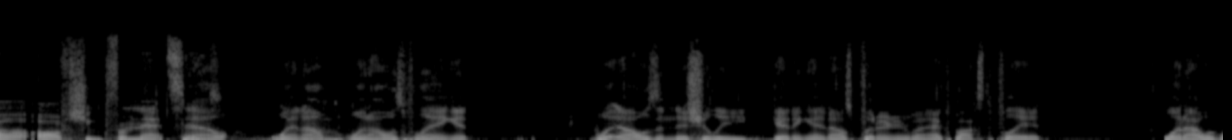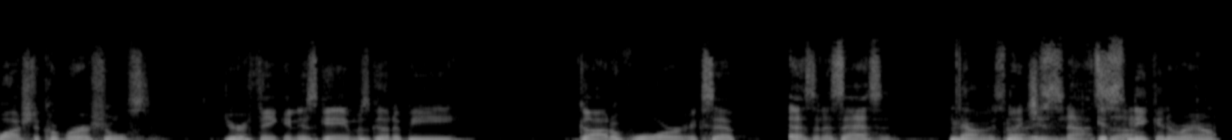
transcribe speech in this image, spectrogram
uh, offshoot from that since. Now, when I'm when I was playing it, when I was initially getting it and I was putting it in my Xbox to play it, when I would watch the commercials, you're thinking this game is going to be God of War except as an assassin. no, it's not. which is It's- not It's sneaking around.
